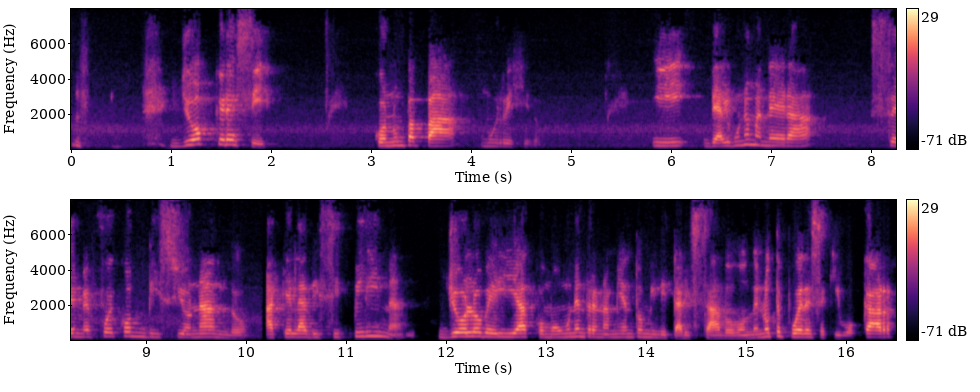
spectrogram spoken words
Yo crecí con un papá muy rígido. Y de alguna manera se me fue condicionando a que la disciplina yo lo veía como un entrenamiento militarizado, donde no te puedes equivocar,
